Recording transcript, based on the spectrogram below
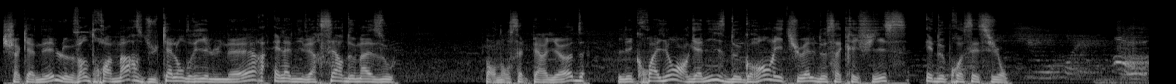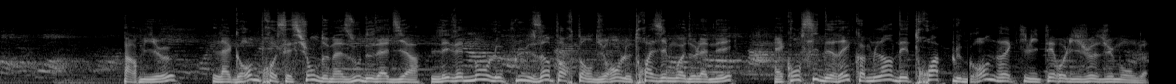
Chaque année, le 23 mars du calendrier lunaire est l'anniversaire de Mazou. Pendant cette période, les croyants organisent de grands rituels de sacrifice et de procession. Parmi eux, la grande procession de Mazou de Dadia, l'événement le plus important durant le troisième mois de l'année, est considéré comme l'un des trois plus grandes activités religieuses du monde.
